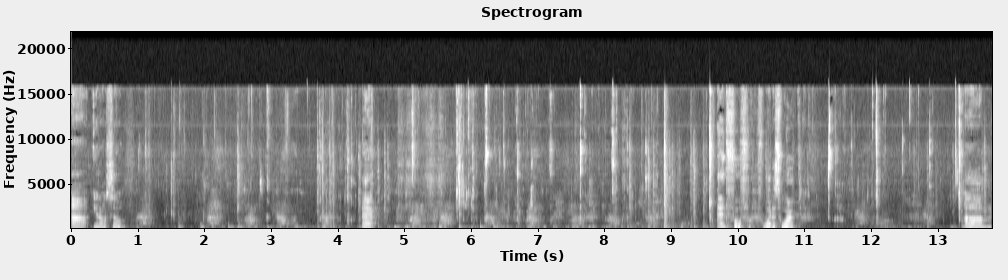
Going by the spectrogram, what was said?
uh, you know, so. Uh, And for, for what it's worth, um,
